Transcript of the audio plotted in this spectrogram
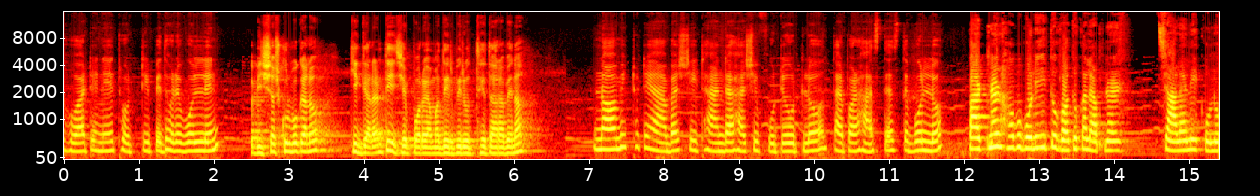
ধোয়া টেনে ঠোঁট টিপে ধরে বললেন বিশ্বাস করব কেন? কি গ্যারান্টি যে পরে আমাদের বিরুদ্ধে দাঁড়াবে না? নমির ঠোঁটে আবার সেই ঠান্ডা হাসি ফুটে উঠল তারপর হাসতে হাসতে বলল পার্টনার হব বলেই তো গতকাল আপনার চালানে কোনো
